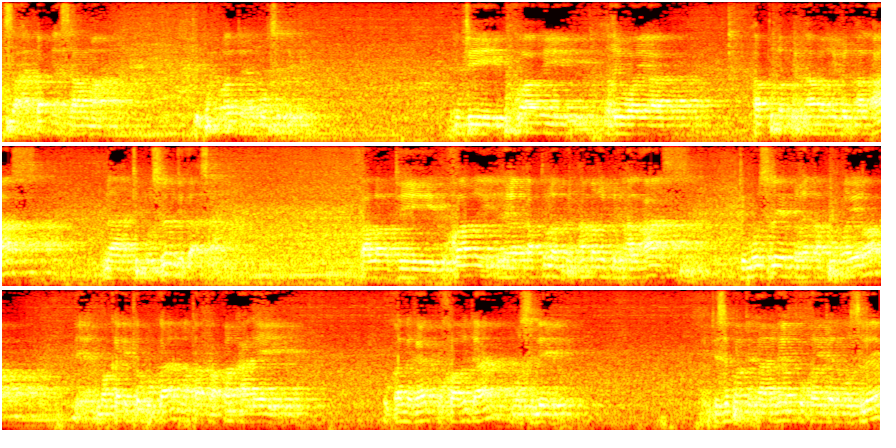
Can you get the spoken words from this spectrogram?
sahabatnya sama di Bukhari dan Muslim. di Bukhari riwayat Abdullah bin Amr bin Al-As nah di Muslim juga sama kalau di Bukhari riwayat Abdullah bin Amr bin Al-As di Muslim riwayat Abu Hurairah ya, maka itu bukan mutafakun alaih bukan riwayat Bukhari dan Muslim. Disebut dengan riwayat Bukhari dan Muslim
